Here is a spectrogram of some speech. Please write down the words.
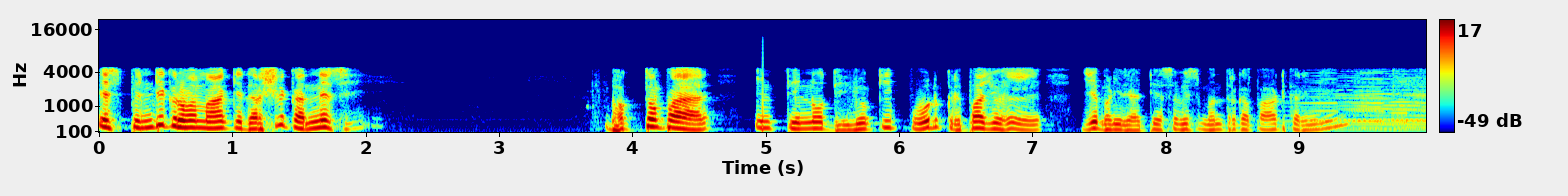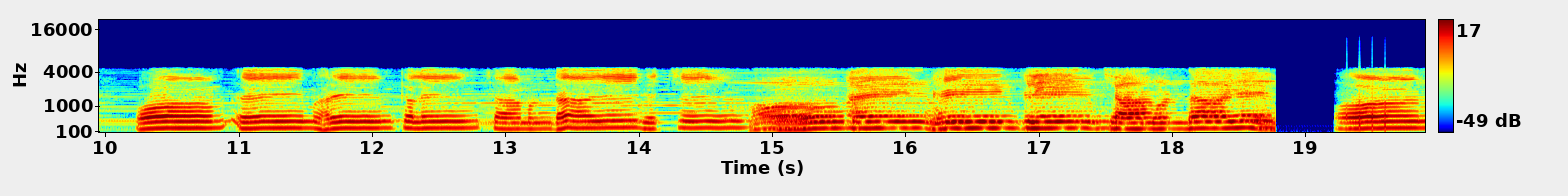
इस पिंडिक रूप में माँ के दर्शन करने से भक्तों पर इन तीनों देवियों की पूर्ण कृपा जो है, ये बनी रहती है। सभी इस मंत्र का पाठ करेंगे। ॐ ऐं ह्रीं क्लीं चामुण्डाय विच्चे। ॐ ऐं ह्रीं क्लीं चामुण्डाय ॐ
